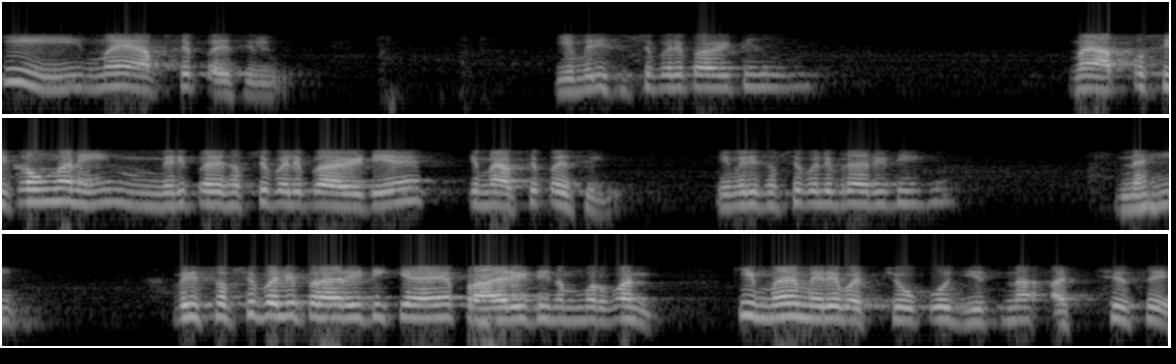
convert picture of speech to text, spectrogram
कि मैं आपसे पैसे लू। ये मेरी सबसे पहली प्रायोरिटी है। मैं आपको सिखाऊँगा नहीं, मेरी पहले सबसे पहली प्रायोरिटी है कि मैं आपसे पैसे लू। ये मेरी सबसे पहली प्रायोरिटी है नहीं। मेरी सबसे पहली प्रायोरिटी क्या है? प्रायोरिटी नंबर वन कि मैं मेरे बच्चों को जितना अच्छे से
